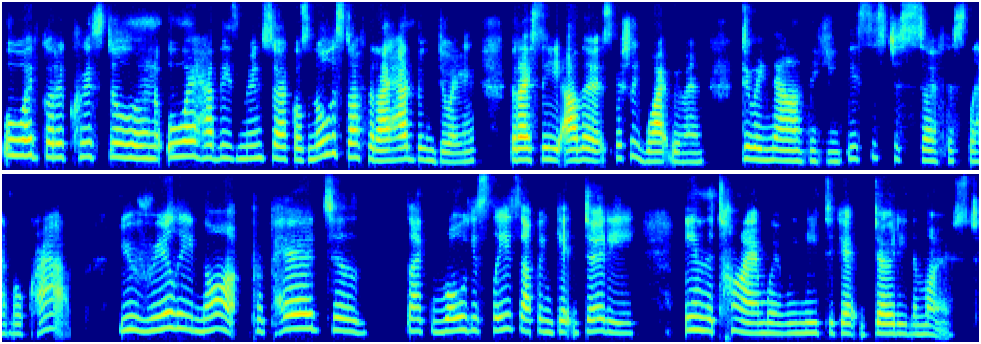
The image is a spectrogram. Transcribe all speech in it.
Oh, I've got a crystal, and oh, I have these moon circles, and all the stuff that I had been doing that I see other, especially white women, doing now. I'm thinking this is just surface level crap. You're really not prepared to like roll your sleeves up and get dirty in the time where we need to get dirty the most.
